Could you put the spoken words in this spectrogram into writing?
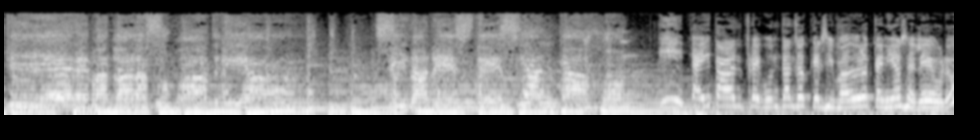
quiere mandar a su patria sin anestesia al. Ahí estaban preguntando que si Maduro tenía cerebro.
